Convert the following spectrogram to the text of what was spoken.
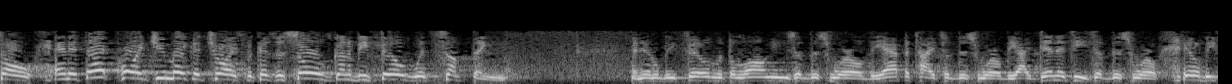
soul. And at that point, you make a choice because the soul's going to be filled with something and it'll be filled with the longings of this world, the appetites of this world, the identities of this world. It'll be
